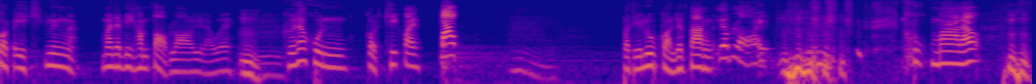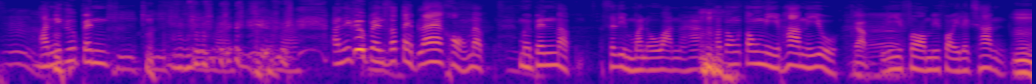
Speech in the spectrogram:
กดไปอีกคลิกนึงอะ มันจะมีคำตอบรออยู่แล้วเว้ยอืมคือถ้าคุณกดคลิกไปปั๊บอืม ปฏิรูปก่อนเลือกตั้ง เรียบร้อยคุกมาแล้วมอันนี้คือเป็นขี่ขี่ขี่มาขี่เชิญมาอันนี้คือเป็นสเต็ปแรกของแบบเหมือนเป็นแบบสลิ่ม one o one นะฮะอืมเขาต้องต้องมีภาพนี้อยู่ครับ reform before election อืม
